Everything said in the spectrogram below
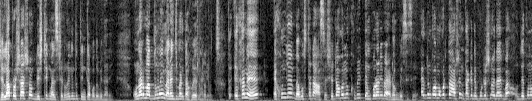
জেলা প্রশাসক ডিস্ট্রিক্ট ম্যাজিস্ট্রেট উনি কিন্তু তিনটা পদবিধারী। ওনার মাধ্যমেই ম্যানেজমেন্টটা হয়ে থাকে। তো এখানে এখন যে ব্যবস্থাটা আছে সেটা হলো খুবই টেম্পোরারি বা অ্যাডহক বেসিসে একজন কর্মকর্তা আসেন তাকে ডেপুটেশন দেয় বা যে কোনো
